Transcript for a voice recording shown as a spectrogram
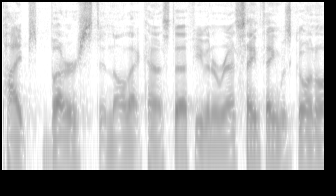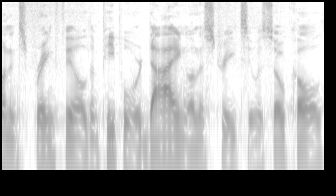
pipes burst and all that kind of stuff, even around. Same thing was going on in Springfield, and people were dying on the streets. It was so cold.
